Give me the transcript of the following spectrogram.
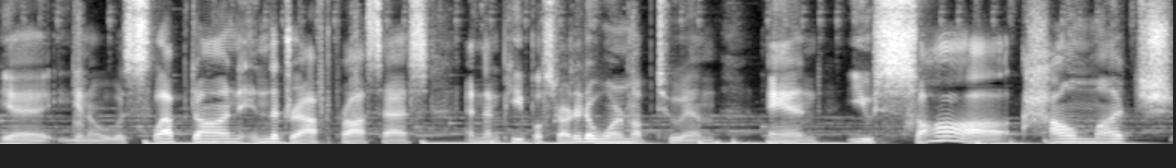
uh, you know was slept on in the draft process, and then people started to warm up to him, and you saw how much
